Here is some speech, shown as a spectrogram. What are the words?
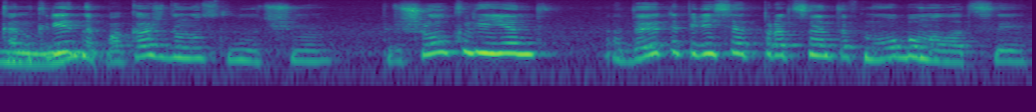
Конкретно угу. по каждому случаю. Пришел клиент, отдает на 50%, мы оба молодцы.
